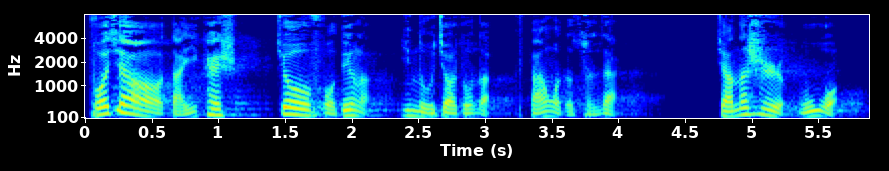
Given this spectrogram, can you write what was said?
佛教打一开始就否定了印度教中的凡我的存在，讲的是无我、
